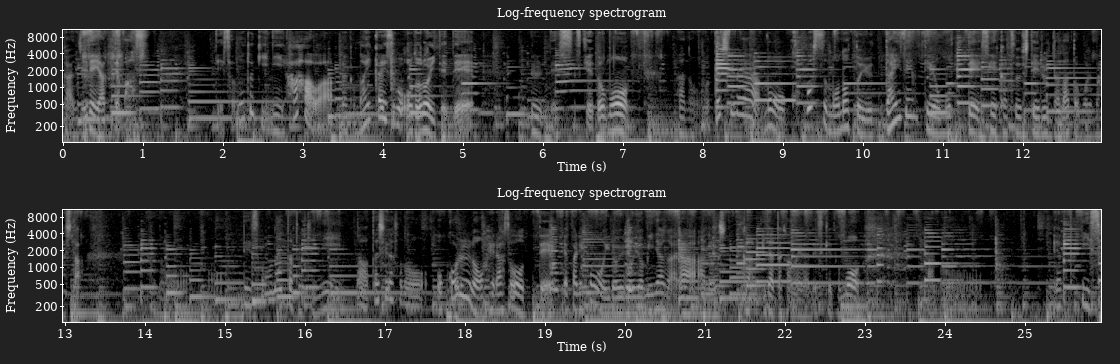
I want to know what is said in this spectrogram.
感じでやってますその時に母はなんか毎回すごい驚いててるんですけどもあの私がもうこぼすものという大前提を持って生活しているんだなと思いました。あのでそうなった時に、まあ、私がその怒るのを減らそうってやっぱり本をいろいろ読みながらあの実感至った考えなんですけども想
